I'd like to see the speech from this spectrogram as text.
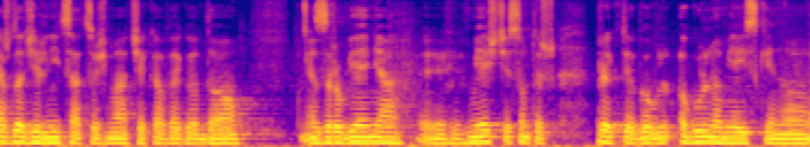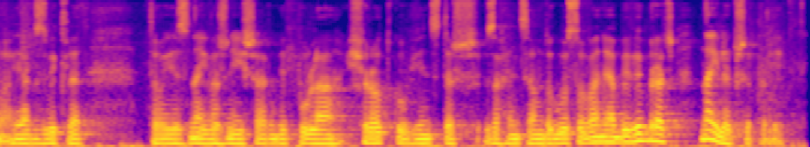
Każda dzielnica coś ma ciekawego do zrobienia. W mieście są też projekty ogól- ogólnomiejskie, no a jak zwykle to jest najważniejsza jakby pula środków, więc też zachęcam do głosowania, aby wybrać najlepsze projekty.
